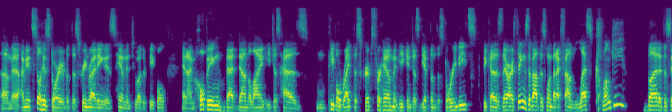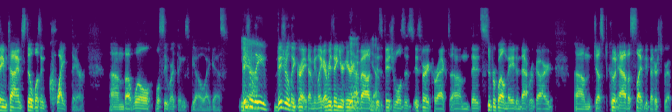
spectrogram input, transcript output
Um, I mean, it's still his story, but the screenwriting is him and two other people. And I'm hoping that down the line, he just has people write the scripts for him and he can just give them the story beats because there are things about this one that I found less clunky, but at the same time, still wasn't quite there. Um, but we'll we'll see where things go, I guess. Yeah. Visually, visually great. I mean, like everything you're hearing Yeah, about yeah. his visuals is is very correct. Um, that it's super well made in that regard. Um, just could have a slightly better script.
